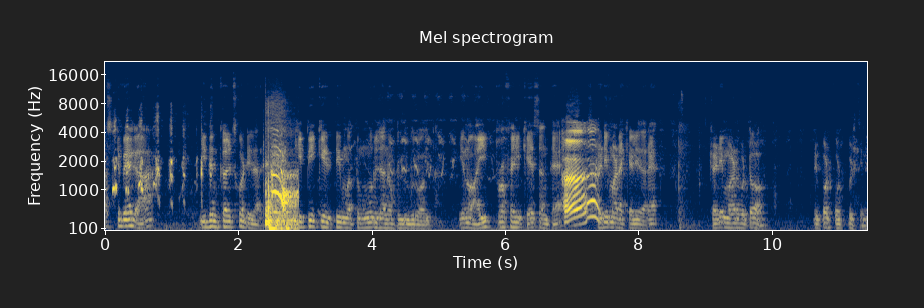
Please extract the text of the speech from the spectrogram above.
ಅಷ್ಟು ಬೇಗ ಇದನ್ನ ಕಳ್ಸ್ಕೊಟ್ಟಿದ್ದಾರೆ. ಕಿಪಿ ಕೀರ್ತಿ ಮತ್ತು ಮೂರು ಜನ ಹುಡುಗರು ಅಂತ. ಏನೋ ಹೈ ಪ್ರೊಫೈಲ್ ಕೇಸ್ ಅಂತೆ. ಸ್ಟಡಿ ಮಾಡಕ್ ಹೇಳಿದ್ದಾರೆ. ಸ್ಟಡಿ ಮಾಡ್ಬಿಟ್ಟು ರಿಪೋರ್ಟ್ ಕೊಟ್ಬಿಡ್ತೀನಿ.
